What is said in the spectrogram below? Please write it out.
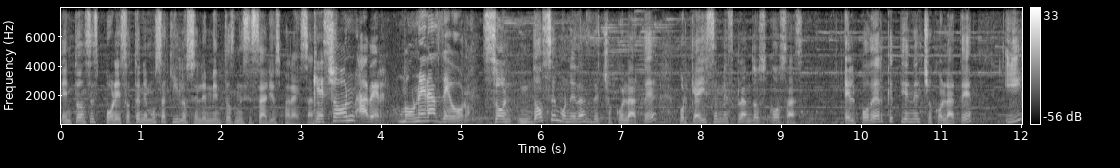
Entonces, por eso tenemos aquí los elementos necesarios para esa Que noche. son, a ver, monedas de oro. Son 12 monedas de chocolate, porque ahí se mezclan dos cosas. El poder que tiene el chocolate y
